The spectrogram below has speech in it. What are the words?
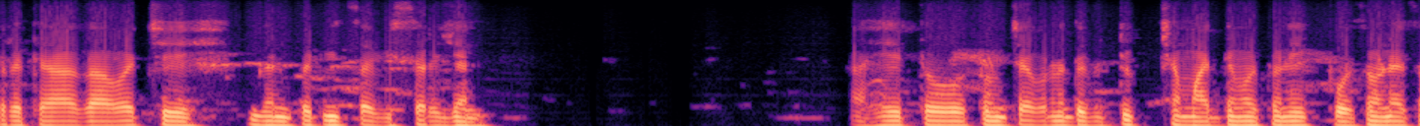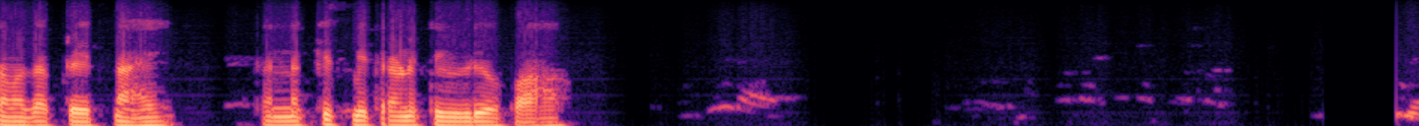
तर त्या गावाचे गणपतीचा विसर्जन आहे. तो तुमच्यापर्यंत यूट्यूबच्या माध्यमातून एक पोहोचवण्याचा माझा प्रयत्न आहे. तर नक्कीच मित्रांनो ते व्हिडिओ पहा.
